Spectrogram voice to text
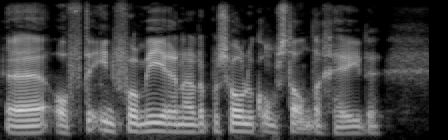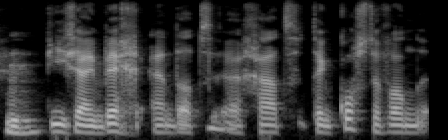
Uh, of te informeren naar de persoonlijke omstandigheden. Mm-hmm. Die zijn weg en dat uh, gaat ten koste van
